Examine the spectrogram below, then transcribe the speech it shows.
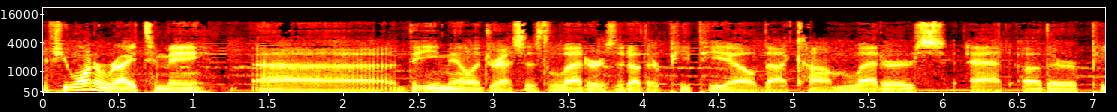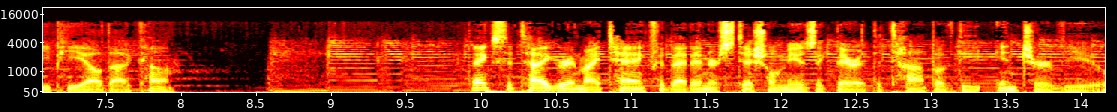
If you want to write to me, uh, the email address is letters at otherppl.com. Letters at otherppl.com. Thanks to Tiger in My Tank for that interstitial music there at the top of the interview.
